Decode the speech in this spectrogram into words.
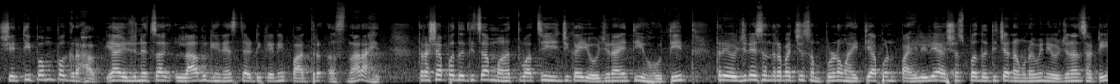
शेतीपंप ग्राहक या योजनेचा लाभ घेण्यास त्या ठिकाणी पात्र असणार आहेत. तर अशा पद्धतीचा महत्त्वाची ही जी काही योजना आहे ती होती. तर योजनेसंदर्भाची संपूर्ण माहिती आपण पाहिलेली आहे. अशाच पद्धतीच्या नवनवीन योजनांसाठी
